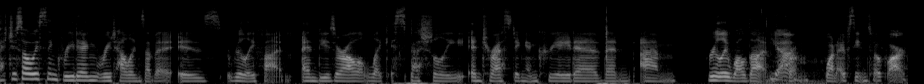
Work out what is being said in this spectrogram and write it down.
I just always think reading retellings of it is really fun, and these are all like especially interesting and creative, and um, really well done Yeah. from what I've seen so far.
